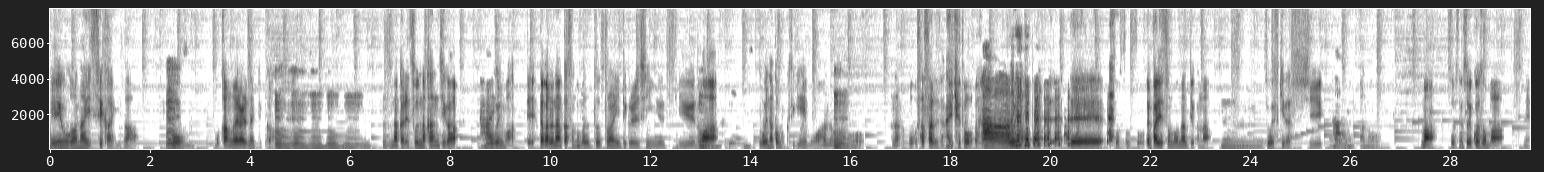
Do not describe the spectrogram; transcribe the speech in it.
英語がない世界が、うんももう考えられないっていうかう、んうんうんうんうんなんかね、そんな感じがはい。僕にもあって、だからなんかその、まあずっと隣にいてくれる親友っていうのは、すごいなんか僕的にも、あの、なんかこう刺さるじゃないけど、うん、ああ。すごいなと思って。で、そうそうそう。やっぱりその、なんていうかな、う。うんん、すごい好きだし、はいうんあの、まあ、そうですね、それこそまあ、ね、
